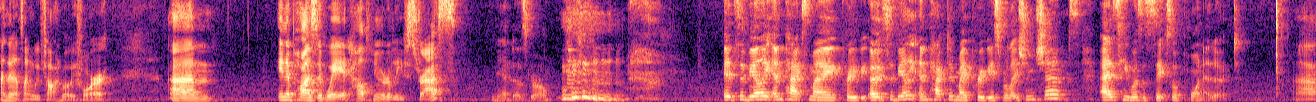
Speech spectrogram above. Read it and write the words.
I think that's something we've talked about before. Um, in a positive way, it helps me relieve stress. Yeah, it does, girl. It severely impacts my previous. Oh, it severely impacted my previous relationships as he was a sex or porn addict. Ah,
